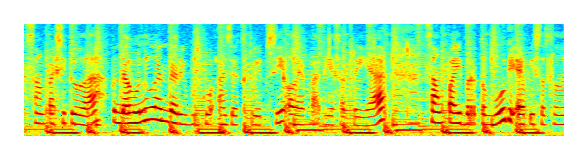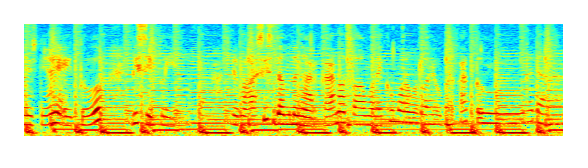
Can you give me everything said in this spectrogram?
sampai situlah pendahuluan dari buku AZ Skripsi oleh Pak Dia Satria. Sampai bertemu di episode selanjutnya yaitu Disiplin. Terima kasih sudah mendengarkan. Wassalamualaikum warahmatullahi wabarakatuh.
